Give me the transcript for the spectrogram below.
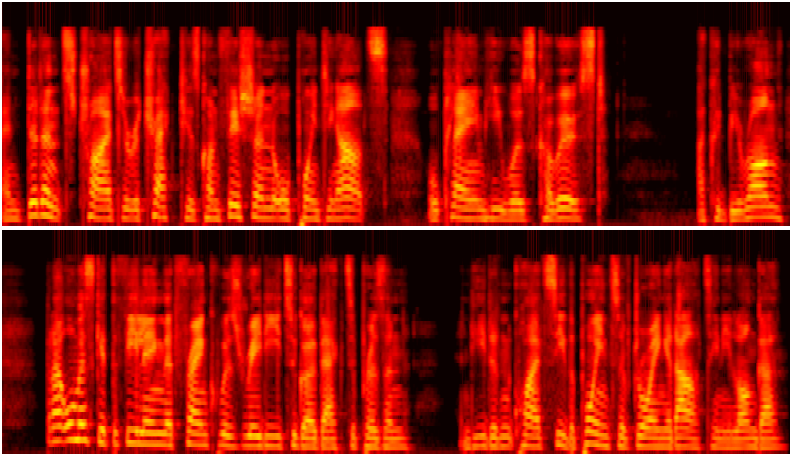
and didn't try to retract his confession or pointing outs or claim he was coerced. I could be wrong, but I almost get the feeling that Frank was ready to go back to prison, and he didn't quite see the point of drawing it out any longer.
